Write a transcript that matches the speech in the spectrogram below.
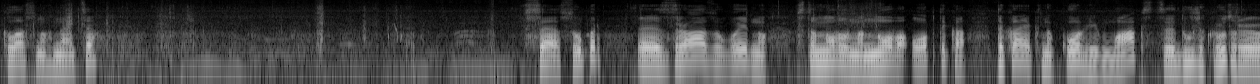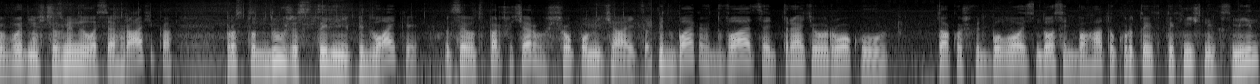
класно гнеться. Все супер. Е, Зразу видно встановлена нова оптика, така як на Кові Max. Це дуже круто. Е, Видно, що змінилася графіка. Просто дуже стильні підбайки. Оце от в першу чергу, що помічається. В підбайках 23-го року також відбулось досить багато крутих технічних змін.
